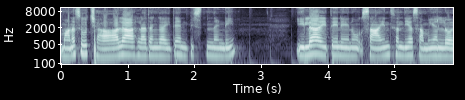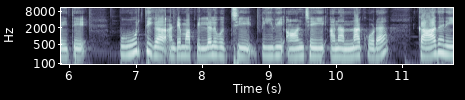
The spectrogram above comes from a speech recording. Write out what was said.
మనసు చాలా ఆహ్లాదంగా అయితే అనిపిస్తుందండి. ఇలా అయితే నేను సాయం సంధ్య సమయంలో అయితే పూర్తిగా అంటే మా పిల్లలు వచ్చి టీవీ ఆన్ చేయి అని అన్నా కూడా కాదని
